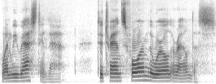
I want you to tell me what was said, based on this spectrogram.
when we rest in that to transform the world around us.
